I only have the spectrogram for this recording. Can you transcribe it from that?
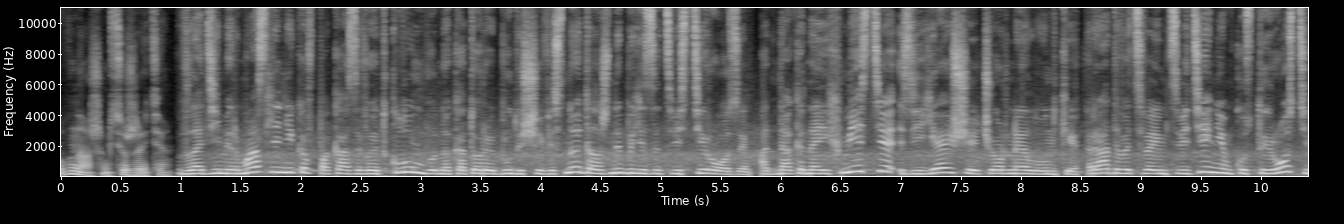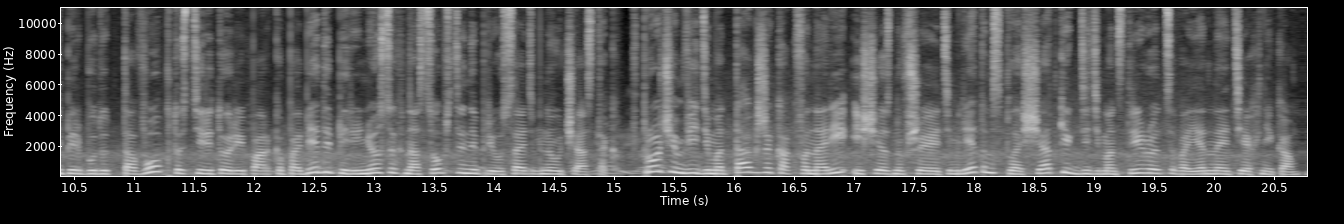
в нашем сюжете. Владимир Масленников показывает клумбу, на которой будущей весной должны были зацвести розы. Однако на их месте зияющие черные лунки. Радовать своим цветением кусты роз теперь будут того, кто с территории Парка Победы перенес их на собственный приусадебный участок. Впрочем, видимо, так же, как фонари, исчезнувшие этим летом с площадки, где демонстрируется военная техника.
